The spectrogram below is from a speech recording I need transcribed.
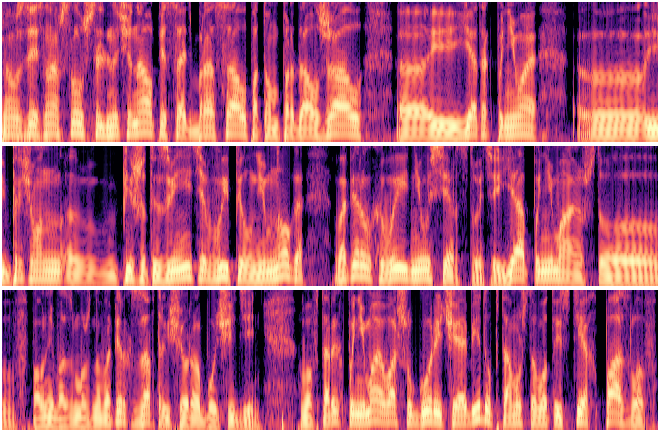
Ну, вот здесь наш слушатель начинал писать, бросал, потом продолжал. Э, и я так понимаю, э, причем он э, пишет, извините, выпил немного. Во-первых, вы не усердствуете. Я понимаю, что вполне возможно. Во-первых, завтра еще рабочий день. Во-вторых, понимаю вашу горечь и обиду, потому что вот из тех пазлов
